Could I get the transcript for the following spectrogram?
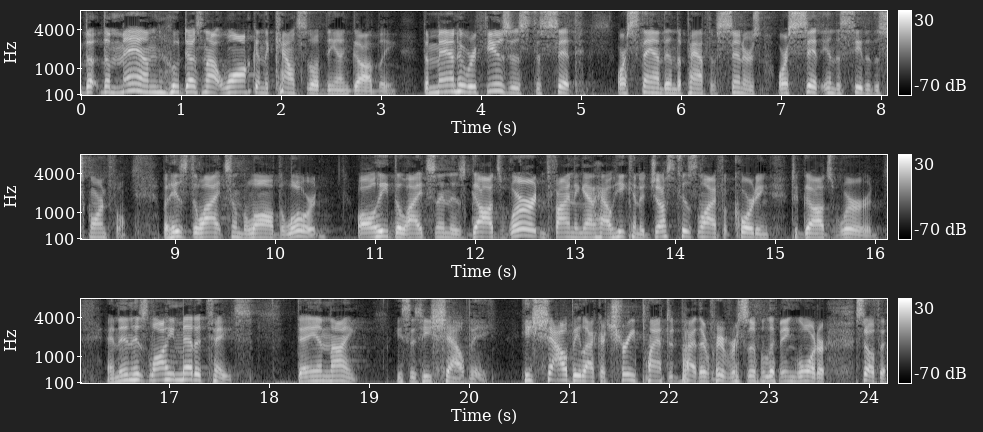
The, the man who does not walk in the counsel of the ungodly, the man who refuses to sit or stand in the path of sinners or sit in the seat of the scornful. But his delights in the law of the Lord. All he delights in is God's word and finding out how he can adjust his life according to God's word. And in his law he meditates day and night. He says, He shall be. He shall be like a tree planted by the rivers of living water. So if the,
